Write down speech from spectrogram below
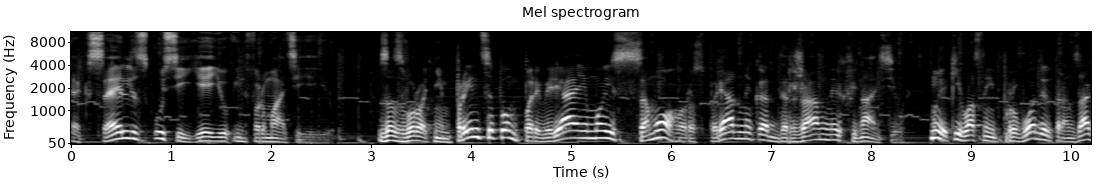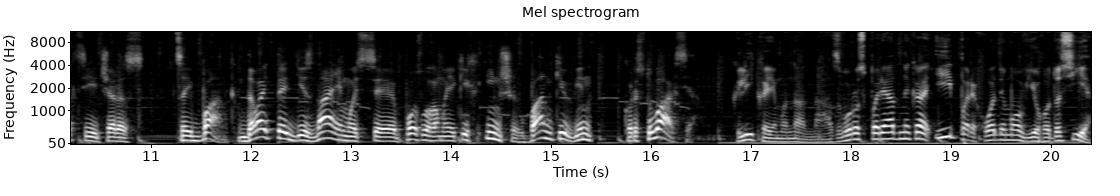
Excel з усією інформацією. За зворотнім принципом перевіряємо із самого розпорядника державних фінансів, ну який власне і проводив транзакції через цей банк. Давайте дізнаємось, е, послугами яких інших банків він користувався. Клікаємо на назву розпорядника і переходимо в його досьє.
